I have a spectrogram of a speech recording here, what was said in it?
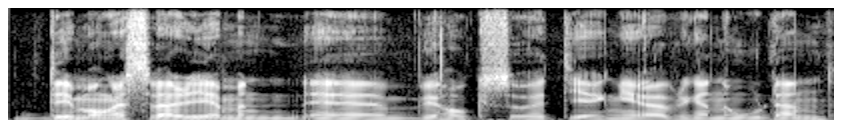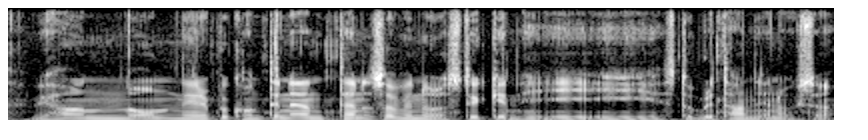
Det är många i Sverige men eh, vi har också ett gäng i övriga Norden. Vi har någon nere på kontinenten och så har vi några stycken i, i Storbritannien också.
